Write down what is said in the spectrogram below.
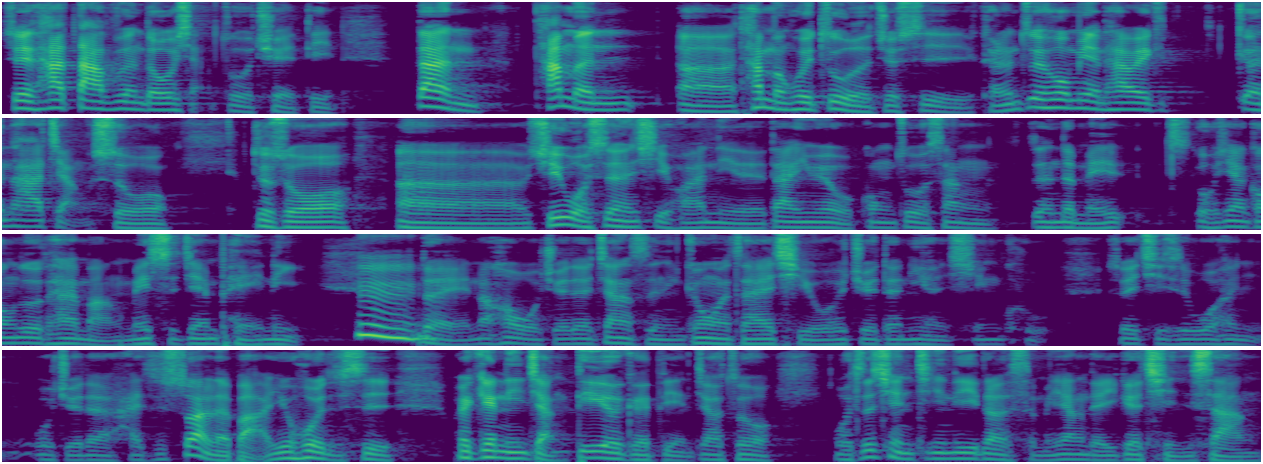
所以他大部分都想做确定，但他们呃他们会做的就是，可能最后面他会跟他讲说，就说呃，其实我是很喜欢你的，但因为我工作上真的没，我现在工作太忙，没时间陪你，嗯，对，然后我觉得这样子你跟我在一起，我会觉得你很辛苦，所以其实我很，我觉得还是算了吧。又或者是会跟你讲第二个点，叫做我之前经历了什么样的一个情伤，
